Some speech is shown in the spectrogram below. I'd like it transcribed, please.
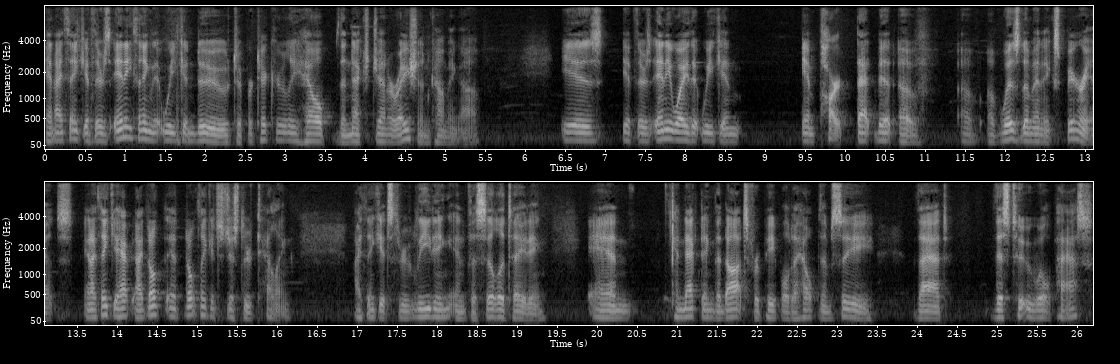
And I think if there's anything that we can do to particularly help the next generation coming up, is if there's any way that we can impart that bit of, of, of wisdom and experience. And I think you have, I don't, I don't think it's just through telling. I think it's through leading and facilitating and connecting the dots for people to help them see that this too will pass.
